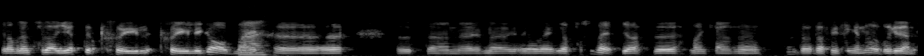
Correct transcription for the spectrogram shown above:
Jag är väl inte sådär jätteprylig av mig. Eh, utan men jag vet, jag vet ju att man kan... Där, där finns ingen övre gräns.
